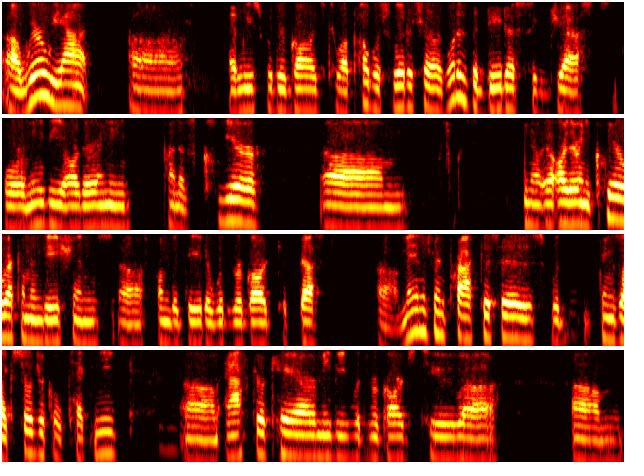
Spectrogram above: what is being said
Uh, where are we at, uh, at least with regards to our published literature? What does the data suggest, or maybe are there any kind of clear, um, you know, are there any clear recommendations uh, from the data with regard to best uh, management practices, with things like surgical technique, mm-hmm. um, aftercare, maybe with regards to uh, um,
